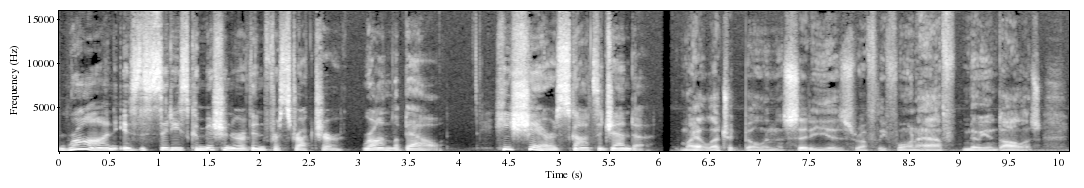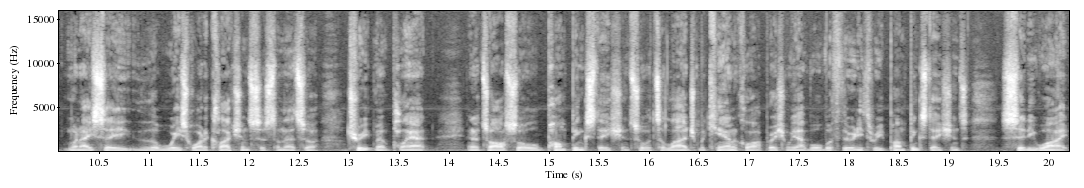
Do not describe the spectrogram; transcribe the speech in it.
Ron is the city's Commissioner of Infrastructure, Ron LaBelle he shares Scott's agenda. My electric bill in the city is roughly four and a half million dollars. When I say the wastewater collection system, that's a treatment plant and it's also pumping station. So it's a large mechanical operation. We have over 33 pumping stations citywide.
